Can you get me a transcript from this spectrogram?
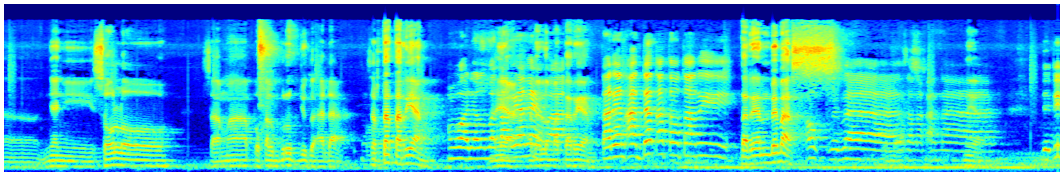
eh, nyanyi solo, sama vokal grup juga ada, serta tarian. Oh, ada lomba Iya, tariannya ada ya, lomba Pak? tarian. Tarian adat atau tari Tarian bebas. oh bebas anak-anak. Iya. Jadi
